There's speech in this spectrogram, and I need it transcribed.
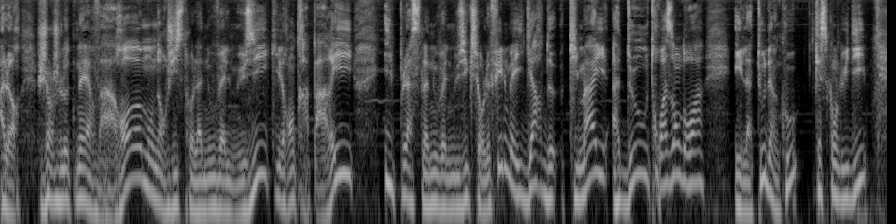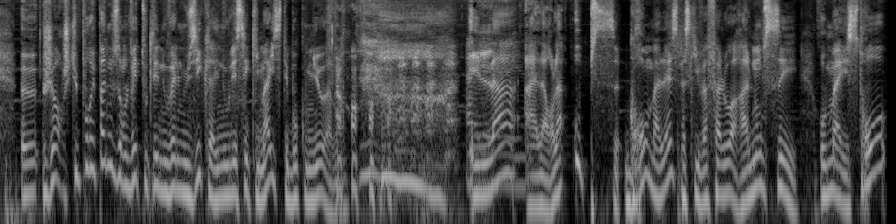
Alors, Georges Lautner va à Rome, on enregistre la nouvelle musique, il rentre à Paris, il place la nouvelle musique sur le film et il garde Kimai à deux ou trois endroits. Et là, tout d'un coup, Qu'est-ce qu'on lui dit euh, Georges, tu pourrais pas nous enlever toutes les nouvelles musiques là et nous laisser Kimai C'était beaucoup mieux avant. et là, alors là, oups, gros malaise parce qu'il va falloir annoncer au maestro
